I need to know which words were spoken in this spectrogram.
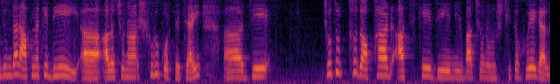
মজুমদার, আপনাকে দিয়েই আলোচনা শুরু করতে চাই। যে চতুর্থ দফার আজকে যে নির্বাচন অনুষ্ঠিত হয়ে গেল,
